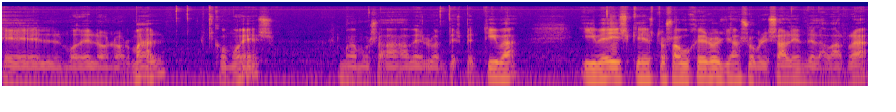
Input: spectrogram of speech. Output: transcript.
el modelo normal, como es. Vamos a verlo en perspectiva. Y veis que estos agujeros ya sobresalen de la barra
